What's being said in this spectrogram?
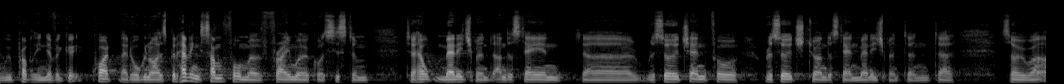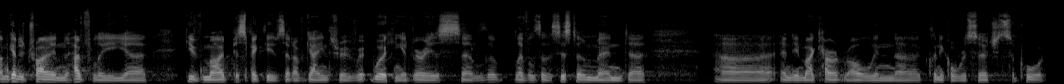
we probably never get quite that organised, but having some form of framework or system to help management understand uh, research and for research to understand management. And uh, so uh, I'm going to try and hopefully uh, give my perspectives that I've gained through working at various uh, levels of the system and uh, and in my current role in clinical research support.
